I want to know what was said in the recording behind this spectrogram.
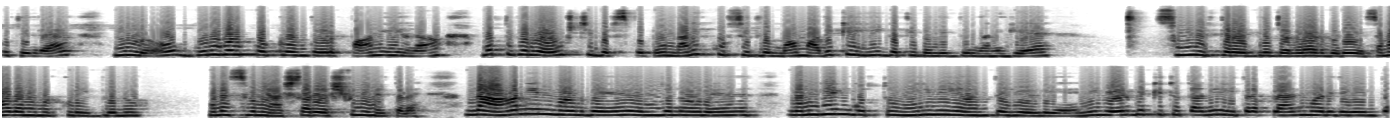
ಕೂತಿದ್ರೆ, ಇವಳು ಗುರುಗಳು ಕೊಟ್ರು ಅಂತ ಹೇಳಿ ಪಾನೀಯನ ಮತ್ತು ಬೇರೆ ಔಷಧಿ ಬೆರೆಸ್ಬಿಟ್ಟು ನನಗ್ ಕುಡ್ಸಿದ್ಲು ಮಾಮ್, ಅದಕ್ಕೆ ಈ ಗತಿ ಬಂದಿದ್ದು ನನಗೆ. ಸುಮ್ಮನಿರ್ತೀರ ಇಬ್ರು ಜಗಳಾಡ್ಬಿಡಿ, ಸಮಾಧಾನ ಮಾಡ್ಕೊಳ್ಳಿ ಇಬ್ರು ಮನಸ್ವಿನಿ ಸಾರಿ ಅಶ್ವಿನಿ ಹೇಳ್ತಾಳೆ, ನಾನೇನ್ ಮಾಡ್ದೆ ಅಂಜನ ಅವ್ರೆ ನನ್ಗೇನ್ ಗೊತ್ತು? ನೀವೇ ಅಂತ ಹೇಳಿ. ನೀವ್ ಹೇಳ್ಬೇಕಿತ್ತು ತಾನೇ ಈ ತರ ಪ್ಲಾನ್ ಮಾಡಿದೀವಿ ಅಂತ?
